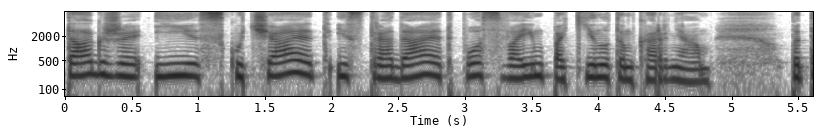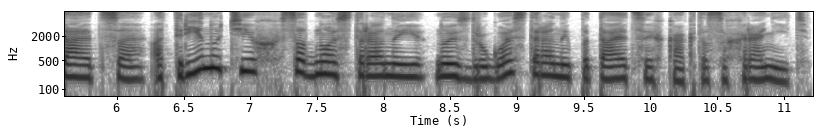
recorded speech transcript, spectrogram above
также и скучает и страдает по своим покинутым корням пытается отринуть их с одной стороны, но и с другой стороны пытается их как-то сохранить.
